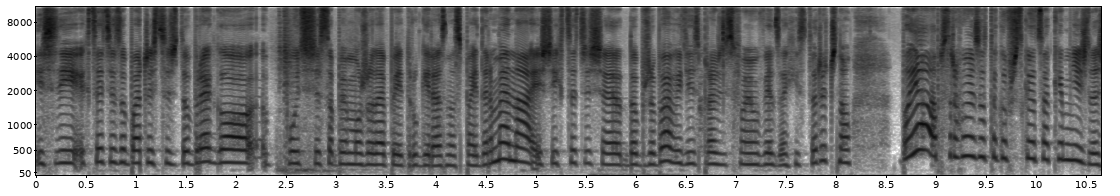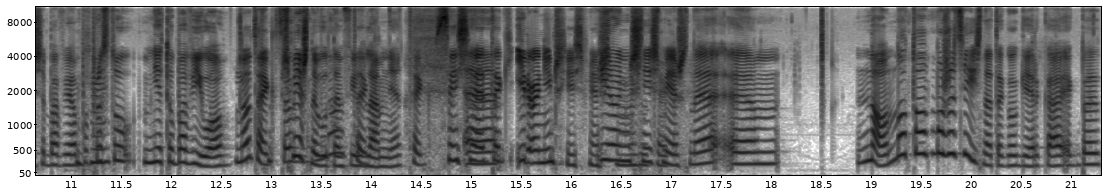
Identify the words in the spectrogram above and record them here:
Jeśli chcecie zobaczyć coś dobrego, pójdźcie sobie może lepiej drugi raz na Spidermana. Jeśli chcecie się dobrze bawić i sprawdzić swoją wiedzę historyczną, bo ja abstrahując od tego wszystkiego całkiem nieźle się bawiłam. Po Mhm. prostu mnie to bawiło. No tak. to- Śmieszny był no ten film tak, dla mnie. Tak, w sensie E, tak ironicznie śmieszny. Ironicznie tak. śmieszny. Ym, no, no to możecie iść na tego gierka. Jakby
